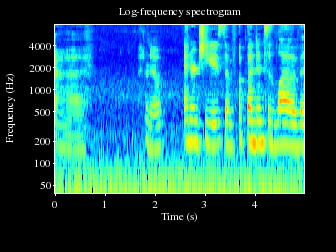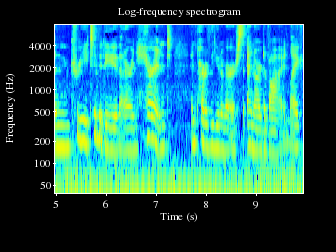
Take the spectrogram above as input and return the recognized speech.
uh, I don't know, energies of abundance and love and creativity that are inherent and part of the universe and are divine. Like,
